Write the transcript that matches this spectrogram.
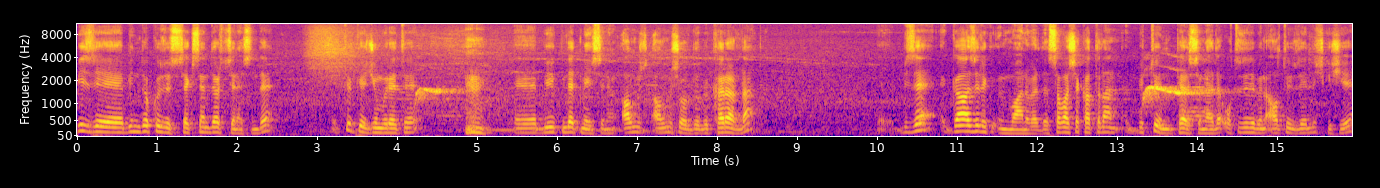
Biz e, 1984 senesinde Türkiye Cumhuriyeti e, Büyük Millet Meclisi'nin almış almış olduğu bir kararla bize gazilik ünvanı verdi. Savaşa katılan bütün personele 37.653 kişiye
